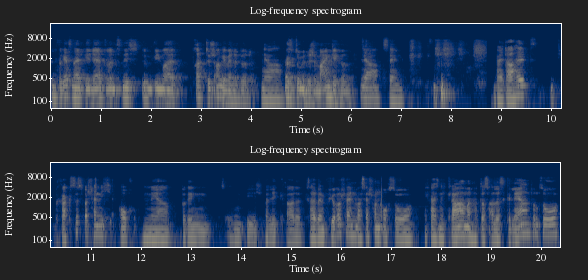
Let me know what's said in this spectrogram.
in Vergessenheit gerät, wenn es nicht irgendwie mal praktisch angewendet wird. Ja, Also zumindest in meinem Gehirn. ja, same. Weil da halt die Praxis wahrscheinlich auch mehr Irgendwie, ich überlege gerade. Gerade beim Führerschein war es ja schon auch so, ich weiß nicht, klar, man hat das alles gelernt und so,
